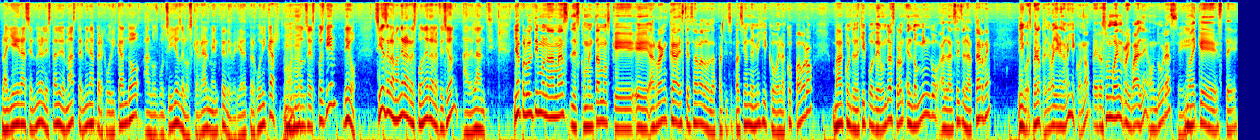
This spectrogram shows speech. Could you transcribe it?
playeras, el no ir al estadio y demás, termina perjudicando a los bolsillos de los que realmente debería de perjudicar. Entonces, pues bien, digo, si esa es la manera de responder a la afición, adelante. Ya por último, nada más les comentamos que eh, arranca este sábado la participación de México en la Copa Oro. Va contra el equipo de Honduras, perdón, el domingo a las 6 de la tarde. Digo, espero que le vaya bien a México, ¿no? Pero es un buen rival, ¿eh? Honduras. Sí. No hay que este,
